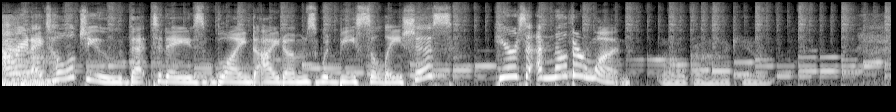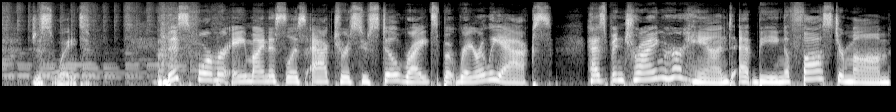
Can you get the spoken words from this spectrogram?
All right, I told you that today's blind items would be salacious. Here's another one. Oh God, I can't. Just wait. This former A minus list actress who still writes but rarely acts has been trying her hand at being a foster mom,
